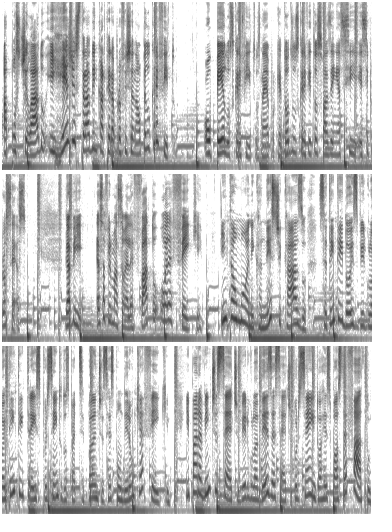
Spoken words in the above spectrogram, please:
apostilado e registrado em carteira profissional pelo CREFITO. Ou pelos CREFITOS, né? Porque todos os CREFITOS fazem esse, esse processo. Gabi, essa afirmação ela é fato ou ela é fake? Então, Mônica, neste caso, 72,83% dos participantes responderam que é fake. E para 27,17% a resposta é fato.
